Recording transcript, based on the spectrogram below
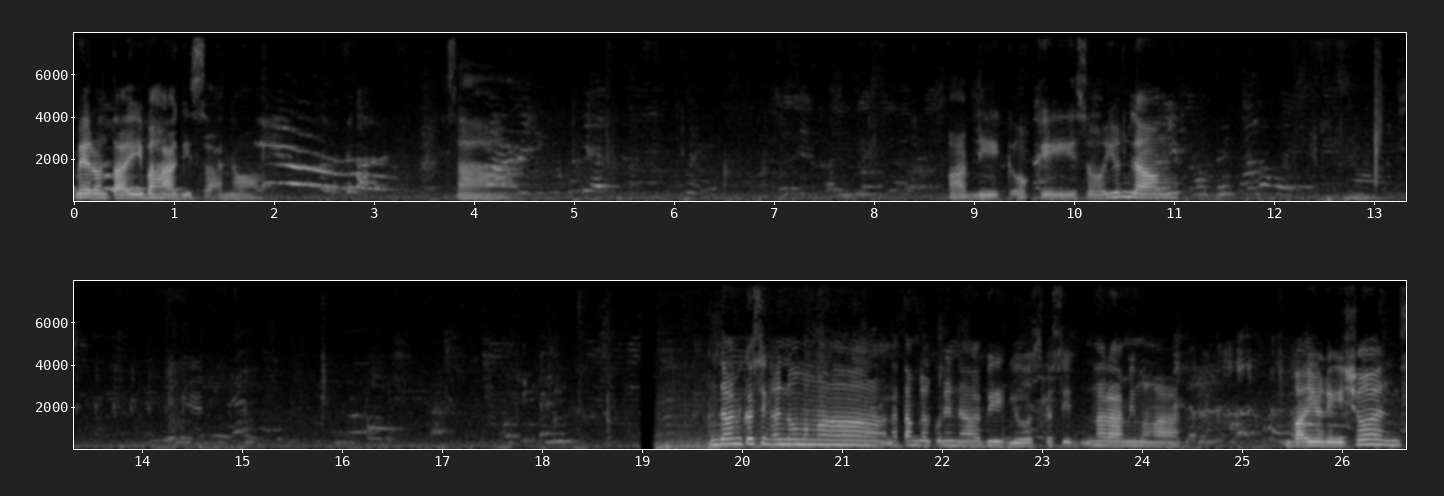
meron tayo ibahagi sa ano, sa public. Okay, so yun lang. Ang dami kasing ano mga natanggal ko rin na videos kasi maraming mga violations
